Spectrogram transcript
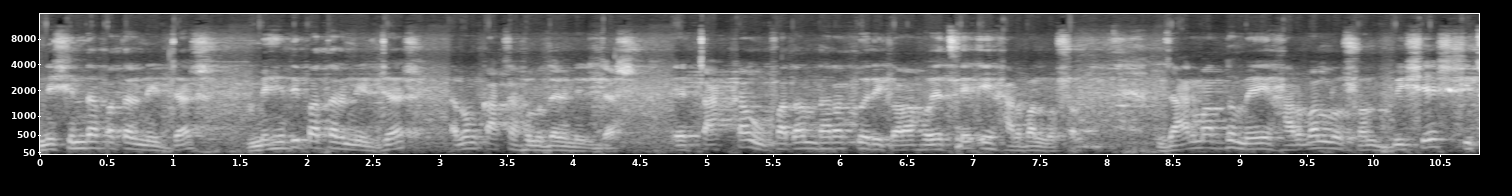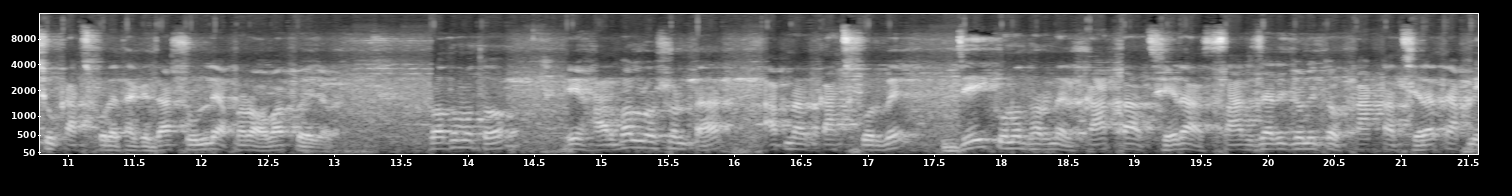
নিশিন্দা পাতার নির্যাস, মেহেদি পাতার নির্যাস এবং কাঁচা হলুদের নির্যাস। এই চারটা উপাদান দ্বারা তৈরি করা হয়েছে এই হার্বাল লোশন। যার মাধ্যমে এই হার্বাল লোশন বিশেষ কিছু কাজ করে থাকে, যা শুনলে আপনারা অবাক হয়ে যাবেন। প্রথমত এই হার্বাল লোশনটা আপনার কাজ করবে। যেই কোনো ধরনের কাটা ছেঁড়া, সার্জারিজনিত কাটা ছেঁড়াতে আপনি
